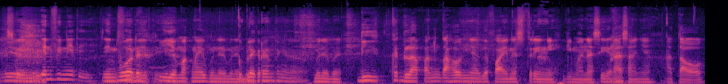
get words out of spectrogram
Swindu. Infinity. Infinity. Waduh, Iya maknanya bener-bener. Ke Black Renteng ya. Bener-bener. Di ke 8 tahunnya The Finest Tree nih, gimana sih rasanya? Atau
